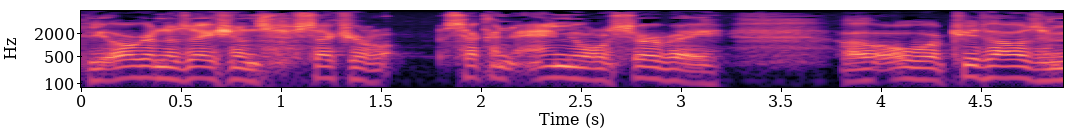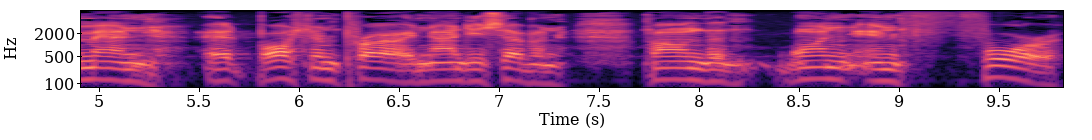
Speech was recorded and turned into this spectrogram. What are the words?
The organization's sexual, second annual survey of over 2,000 men at Boston Pride 97 found that one in four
